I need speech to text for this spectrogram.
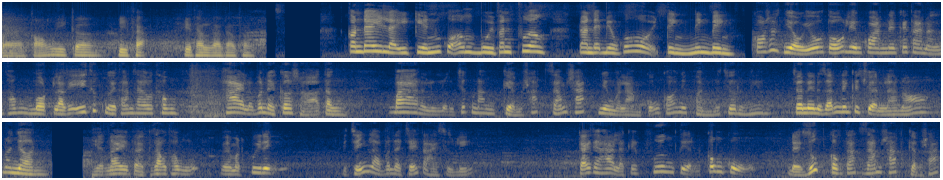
mà có nguy cơ vi phạm khi tham gia giao thông. Còn đây là ý kiến của ông Bùi Văn Phương, đoàn đại biểu Quốc hội tỉnh Ninh Bình. Có rất nhiều yếu tố liên quan đến cái tai nạn giao thông. Một là cái ý thức người tham gia giao thông, hai là vấn đề cơ sở hạ tầng, ba là lực lượng chức năng kiểm soát giám sát nhưng mà làm cũng có những phần nó chưa được nghiêm. Cho nên là dẫn đến cái chuyện là nó nó nhờn. Hiện nay về giao thông về mặt quy định thì chính là vấn đề chế tài xử lý cái thứ hai là cái phương tiện công cụ để giúp công tác giám sát kiểm soát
